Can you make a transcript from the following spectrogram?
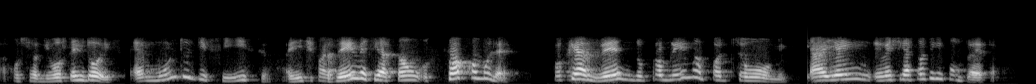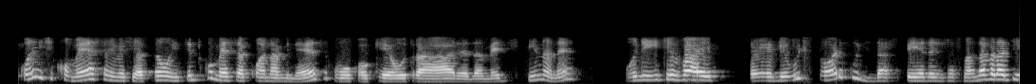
a consulta é de vocês dois. É muito difícil a gente fazer a investigação só com a mulher. Porque às vezes o problema pode ser o homem. Aí a investigação fica incompleta. Quando a gente começa a investigação, a gente sempre começa com a anamnese, como qualquer outra área da medicina, né? Onde a gente vai é, ver o histórico das perdas gestacionais, na verdade,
